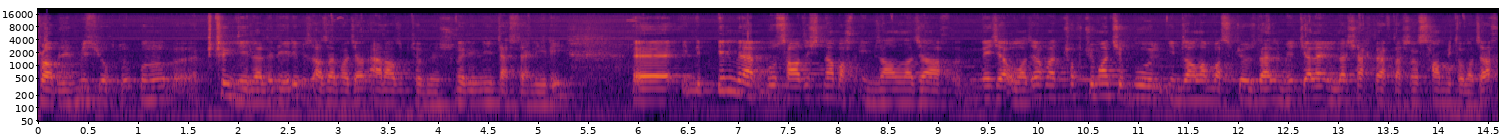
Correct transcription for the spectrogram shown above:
problemimiz yoxdur. Bunu e, bütün yerlərdə deyirik. Biz Azərbaycanın ərazi bütövlüyünü, suverenliyi dəstəkləyirik. E, indi bilmirəm bu saziş nə vaxt imzalanacaq, necə olacaq. Mən çox güman ki, bu il imzalanması gözlənilmir. Gələn ildə şərq tərəfdaşlığı sammit olacaq.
